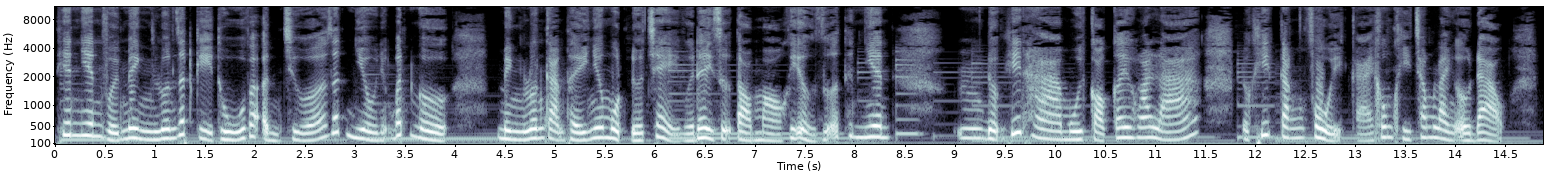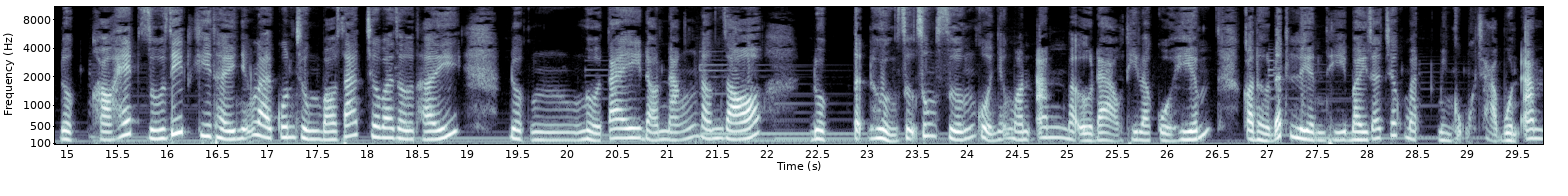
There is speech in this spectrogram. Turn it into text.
Thiên nhiên với mình luôn rất kỳ thú và ẩn chứa rất nhiều những bất ngờ. Mình luôn cảm thấy như một đứa trẻ với đầy sự tò mò khi ở giữa thiên nhiên. Ừ, được hít hà mùi cỏ cây hoa lá, được hít căng phổi cái không khí trong lành ở đảo, được hò hét rú rít khi thấy những loài côn trùng bò sát chưa bao giờ thấy, được ừ, ngửa tay đón nắng, đón gió, được tận hưởng sự sung sướng của những món ăn mà ở đảo thì là của hiếm, còn ở đất liền thì bày ra trước mặt mình cũng chả buồn ăn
